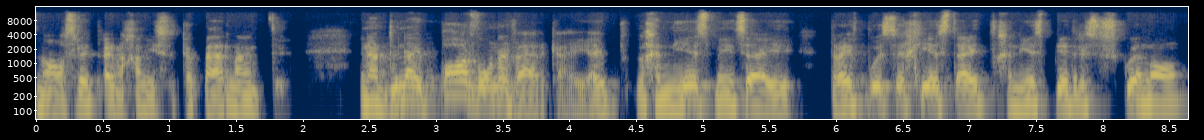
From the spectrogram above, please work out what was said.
Nasaret en dan gaan hy Kapernaum toe. En dan doen hy 'n paar wonderwerke. Hy, hy genees mense, hy dryf bose geeste uit, genees Petrus se skoonma.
